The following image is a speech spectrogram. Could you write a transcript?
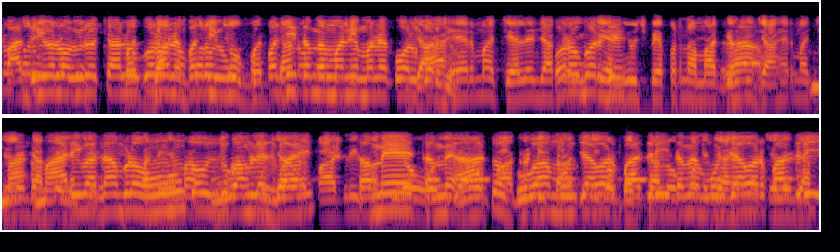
પાદરીઓનો વિરોધ ચાલુ કરો અને પછી હું- પછી તમે મને મને કોલ કરજો. જાહેરમાં ચેલેન્જ બરોબર છે. ન્યૂઝપેપરના માધ્યમથી જાહેરમાં ચેલેન્જ મારી વાત સાંભળો. હું શું કહું છું કમલેશભાઈ તમે તમે આ તો ભુવા મુંજાવર પાદરી તમે મુંજાવર પાદરી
